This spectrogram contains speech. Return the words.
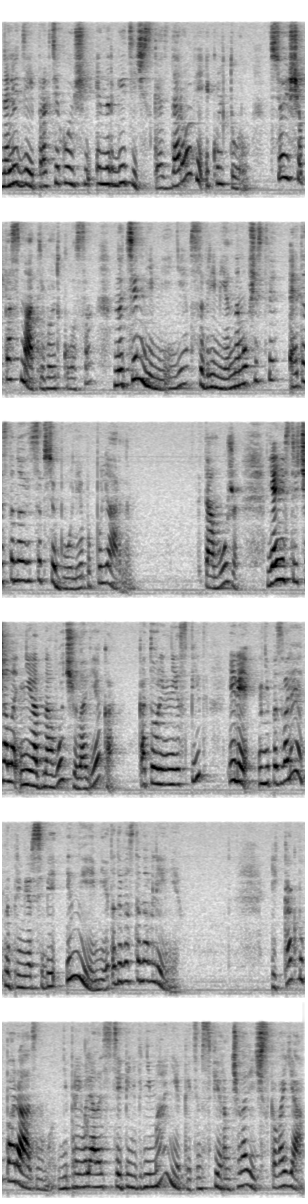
На людей, практикующих энергетическое здоровье и культуру, все еще посматривают косо, но тем не менее в современном обществе это становится все более популярным. К тому же я не встречала ни одного человека, который не спит или не позволяет, например, себе иные методы восстановления. И как бы по-разному не проявлялась степень внимания к этим сферам человеческого «я»,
